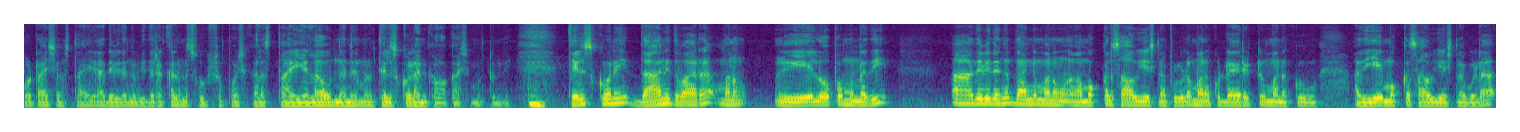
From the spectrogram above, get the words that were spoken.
పొటాషియం స్థాయి అదేవిధంగా వివిధ రకాలైన సూక్ష్మ పోషకాల స్థాయి ఎలా ఉందనేది మనం తెలుసుకోవడానికి అవకాశం ఉంటుంది. తెలుసుకొని దాని ద్వారా మనం ఏ లోపం ఉన్నది అదేవిధంగా దాన్ని మనం ఆ మొక్కలు సాగు చేసినప్పుడు కూడా మనకు డైరెక్ట్ మనకు అది ఏ మొక్క సాగు చేసినా కూడా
